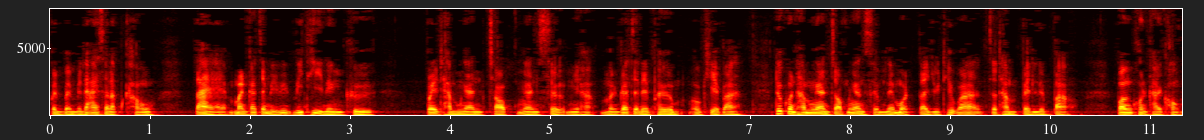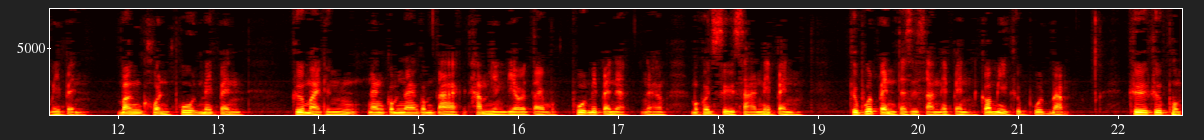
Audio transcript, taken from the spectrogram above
เป็นไปไม่ได้สำหรับเขา แต่มันก็จะมีวิธีหนึ่งคือ ไปทำงานจ็อบงานเสริมเนี่ยครับมันก็จะได้เพิ่มโอเคปะทุกคนทำงานจ็อบงานเสริมได้หมด แต่อยู่ที่ว่าจะทำเป็นหรือเปล่า บางคนขายของไม่เป็น บางคนพูดไม่เป็น คือหมายถึงนั่งก้มหน้าก้มตาทำอย่างเดียวแต่พูดไม่เป็นน่ะนะครับบางคนสื่อสารไม่เป็น คือพูดเป็นแต่สื่อสารไม่เป็น ก็มีคือพูดแบบ คือคือผม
